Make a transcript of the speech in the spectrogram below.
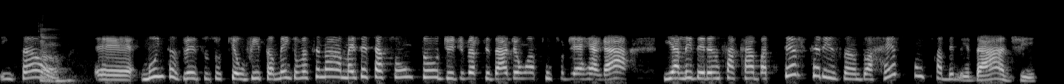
Então, tá. é, muitas vezes o que eu vi também, que você, não, mas esse assunto de diversidade é um assunto de RH, e a liderança acaba terceirizando a responsabilidade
